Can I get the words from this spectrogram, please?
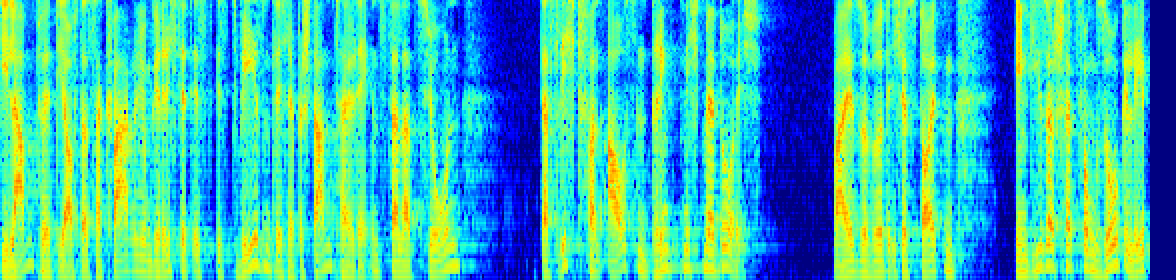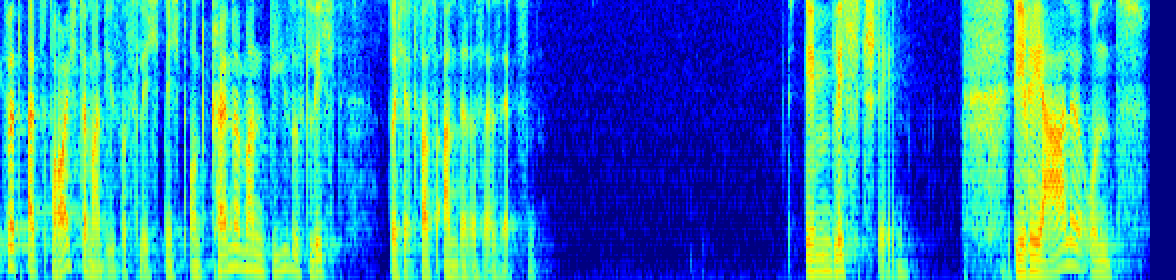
die Lampe, die auf das Aquarium gerichtet ist, ist wesentlicher Bestandteil der Installation. Das Licht von außen dringt nicht mehr durch, weil, so würde ich es deuten, in dieser Schöpfung so gelebt wird, als bräuchte man dieses Licht nicht und könne man dieses Licht durch etwas anderes ersetzen. Im Licht stehen. Die reale und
